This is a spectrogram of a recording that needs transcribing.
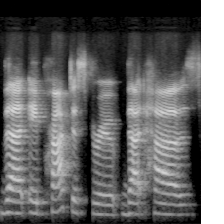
that a practice group that has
